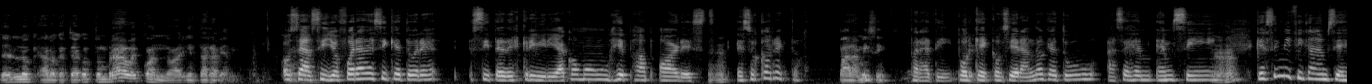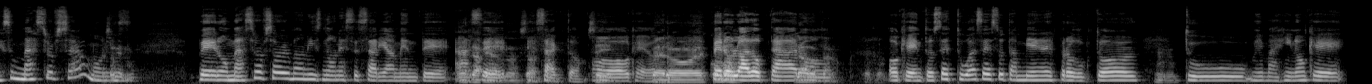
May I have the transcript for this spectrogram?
es lo, a lo que estoy acostumbrado es cuando alguien está rapeando. O sea, si yo fuera a decir que tú eres, si te describiría como un hip hop artist. ¿eso es correcto? Para mí sí. Para ti, porque considerando que tú haces MC, Ajá. ¿qué significa MC? Es un Master of Ceremonies. Pero Master of Ceremonies no necesariamente Es hace... exacto. exacto. Sí, Oh, ok, ok. pero es como- Pero lo adoptaron. Lo adoptaron. Ok, entonces tú haces eso también, eres productor. Tú, me imagino que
